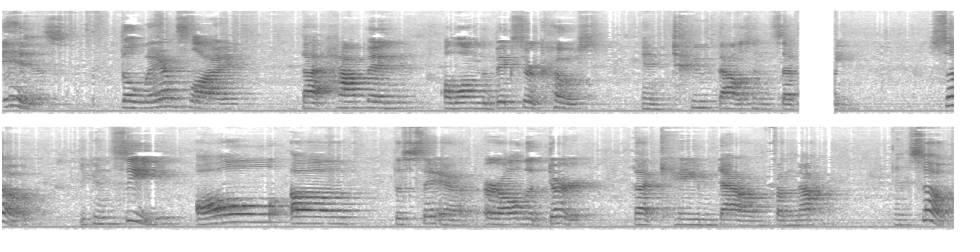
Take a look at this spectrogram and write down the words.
is the landslide that happened along the Big Sur coast in 2017. So you can see all of the sand or all the dirt that came down from the mountain. And so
